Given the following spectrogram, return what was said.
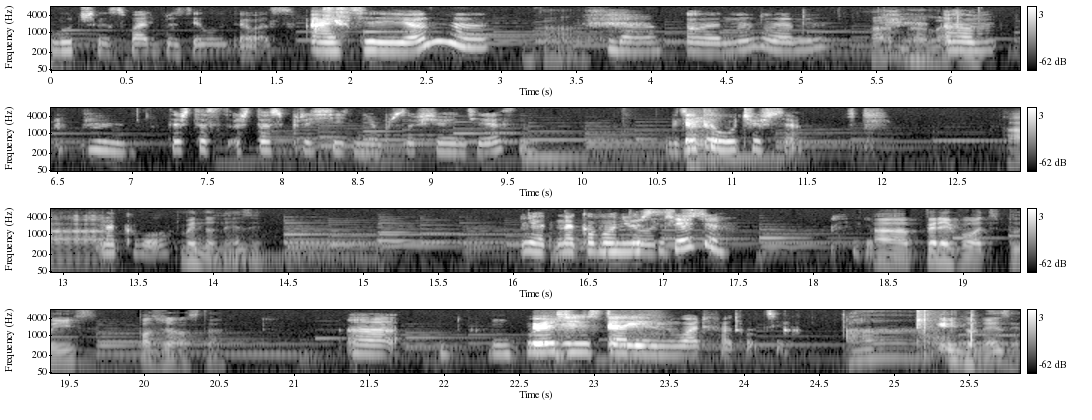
Лучшую свадьбу сделаю для вас. А, серьезно? Да. Да. Ладно, ладно. Ладно, ладно. Ам, ты что, что спросить? Мне просто все интересно. Где ты учишься? А, На кого? в Индонезии. Нет, на В кого учишься? университете? А, перевод, please, пожалуйста. А, Where do you study in what faculty? А, Индонезия.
